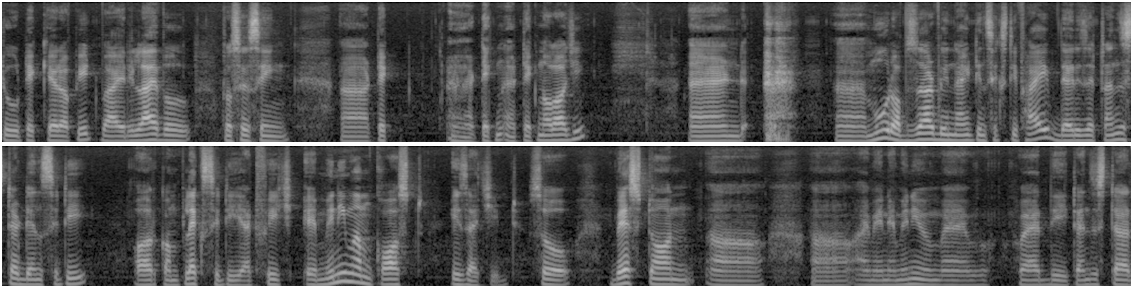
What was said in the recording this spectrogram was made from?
to take care of it by reliable processing uh, tech, uh, uh, technology and Moore observed in 1965 there is a transistor density or complexity at which a minimum cost is achieved. So, based on uh, uh, I mean a minimum uh, where the transistor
